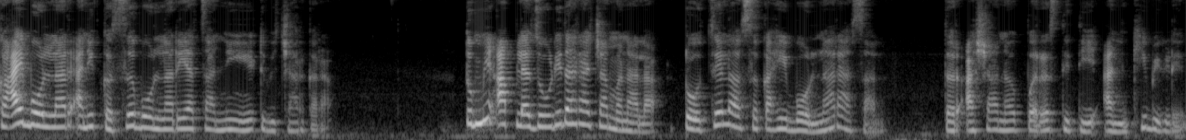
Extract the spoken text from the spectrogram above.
काय बोलणार आणि कसं बोलणार याचा नीट विचार करा. तुम्ही आपल्या जोडीदाराच्या मनाला टोचेल असं काही बोलणार असाल तर अशानं परिस्थिती आणखी बिघडेल.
